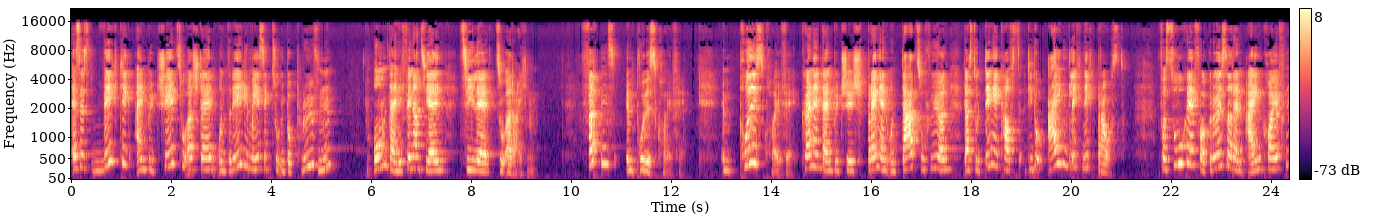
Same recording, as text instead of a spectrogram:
Es ist wichtig, ein Budget zu erstellen und regelmäßig zu überprüfen, um deine finanziellen Ziele zu erreichen. Viertens, Impulskäufe. Impulskäufe können dein Budget sprengen und dazu führen, dass du Dinge kaufst, die du eigentlich nicht brauchst. Versuche vor größeren Einkäufen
